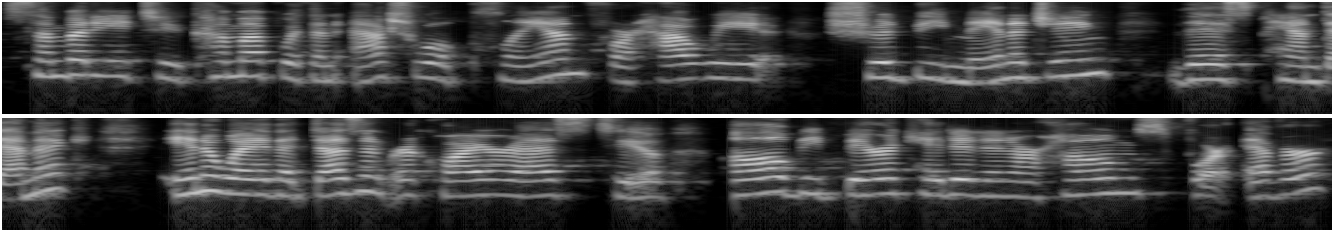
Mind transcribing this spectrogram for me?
somebody to come up with an actual plan for how we should be managing this pandemic in a way that doesn't require us to all be barricaded in our homes forever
